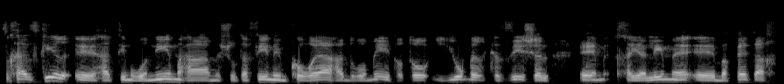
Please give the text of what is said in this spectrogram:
צריך להזכיר, אה, התמרונים המשותפים עם קוריאה הדרומית, אותו איום מרכזי של חיילים בפתח,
